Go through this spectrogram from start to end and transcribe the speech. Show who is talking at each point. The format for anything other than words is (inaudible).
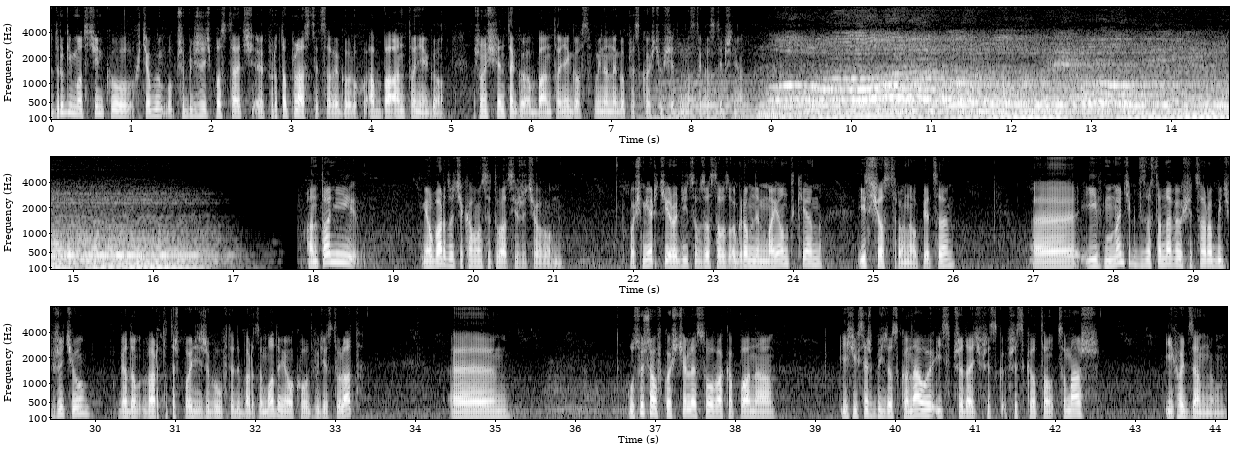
Speaker 1: W drugim odcinku chciałbym przybliżyć postać e, protoplasty całego ruchu, Abba Antoniego, zresztą świętego Abba Antoniego, wspominanego przez Kościół 17 stycznia. Antoni miał bardzo ciekawą sytuację życiową. Po śmierci rodziców został z ogromnym majątkiem i z siostrą na opiece. E, I w momencie, gdy zastanawiał się, co robić w życiu, wiadomo, warto też powiedzieć, że był wtedy bardzo młody, miał około 20 lat, usłyszał w kościele słowa kapłana: Jeśli chcesz być doskonały, idź sprzedać wszystko, wszystko to, co masz i chodź za mną.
